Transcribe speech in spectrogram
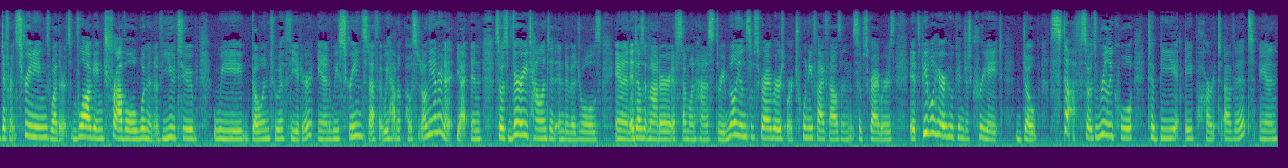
different screenings, whether it's vlogging, travel, women of YouTube. We go into a theater and we screen stuff that we haven't posted on the internet yet. And so it's very talented individuals and it doesn't matter if someone has 3 million subscribers or 25,000 subscribers. It's people here who can just create dope stuff. So it's really cool to be a part of it. And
